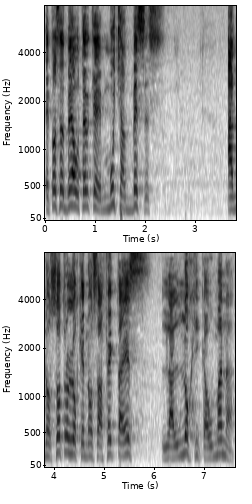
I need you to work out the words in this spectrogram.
Entonces vea usted que muchas veces a nosotros lo que nos afecta es la lógica humana.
